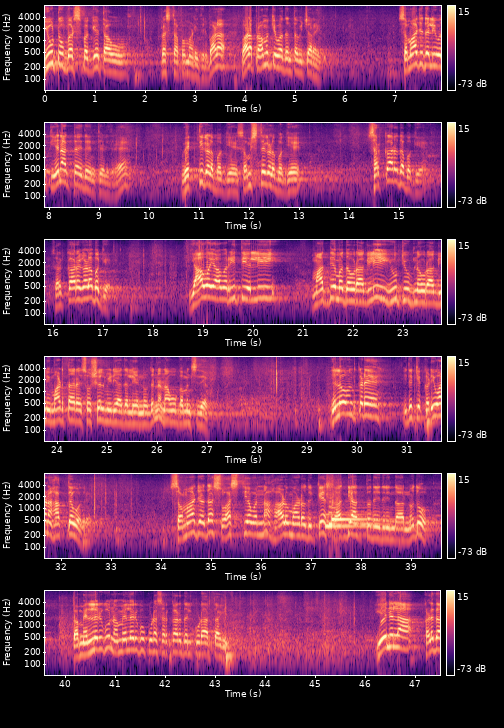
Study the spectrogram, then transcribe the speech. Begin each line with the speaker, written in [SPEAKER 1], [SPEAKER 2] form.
[SPEAKER 1] YouTubers ಬಗ್ಗೆ ತಾವು ಪ್ರಸ್ತಾಪ ಮಾಡಿದ್ದೀರಿ. ಭಾಳ ಭಾಳ ಪ್ರಾಮುಖ್ಯವಾದಂಥ ವಿಚಾರ ಇದು. ಸಮಾಜದಲ್ಲಿ ಇವತ್ತು ಏನಾಗ್ತಾ ಇದೆ ಅಂತೇಳಿದರೆ ವ್ಯಕ್ತಿಗಳ ಬಗ್ಗೆ, ಸಂಸ್ಥೆಗಳ ಬಗ್ಗೆ, ಸರ್ಕಾರದ ಬಗ್ಗೆ, ಸರ್ಕಾರಗಳ ಬಗ್ಗೆ, ಯಾವ ಯಾವ ರೀತಿಯಲ್ಲಿ ಮಾಧ್ಯಮದವರಾಗಲಿ, ಯೂಟ್ಯೂಬ್ನವರಾಗಲಿ ಮಾಡ್ತಾರೆ ಸೋಷಿಯಲ್ ಮೀಡಿಯಾದಲ್ಲಿ ಅನ್ನೋದನ್ನು ನಾವು ಗಮನಿಸಿದ್ದೇವೆ ಎಲ್ಲೋ ಒಂದು ಕಡೆ ಇದಕ್ಕೆ ಕಡಿವಾಣ ಹಾಕ್ತೇ ಹೋದರೆ ಸಮಾಜದ ಸ್ವಾಸ್ಥ್ಯವನ್ನು ಹಾಳು ಮಾಡೋದಕ್ಕೆ ಸಾಧ್ಯ ಆಗ್ತದೆ ಇದರಿಂದ ಅನ್ನೋದು ತಮ್ಮೆಲ್ಲರಿಗೂ, ನಮ್ಮೆಲ್ಲರಿಗೂ ಕೂಡ ಸರ್ಕಾರದಲ್ಲಿ ಕೂಡ ಅರ್ಥ ಆಗಿದೆ. ಏನೆಲ್ಲ ಕಳೆದ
